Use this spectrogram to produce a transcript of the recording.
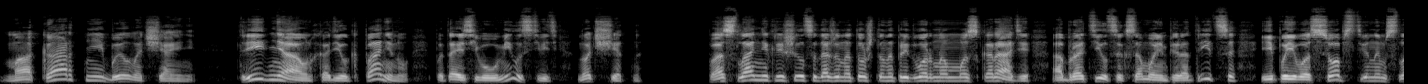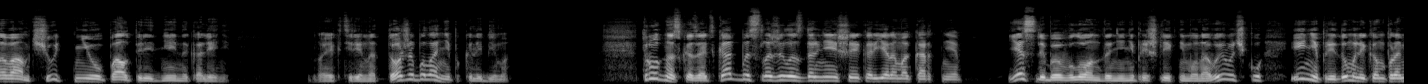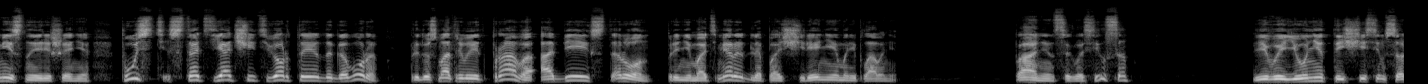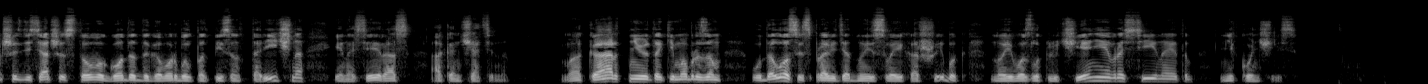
Маккартни был в отчаянии. Три дня он ходил к Панину, пытаясь его умилостивить, но тщетно. Посланник решился даже на то, что на придворном маскараде обратился к самой императрице и, по его собственным словам, чуть не упал перед ней на колени. Но Екатерина тоже была непоколебима. Трудно сказать, как бы сложилась дальнейшая карьера Маккартния, если бы в Лондоне не пришли к нему на выручку и не придумали компромиссные решения. Пусть статья четвертая договора — предусматривает право обеих сторон принимать меры для поощрения мореплавания. Панин согласился, и в июне 1766 года договор был подписан вторично и на сей раз окончательно. Маккартнию таким образом удалось исправить одну из своих ошибок, но его злоключения в России на этом не кончились.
